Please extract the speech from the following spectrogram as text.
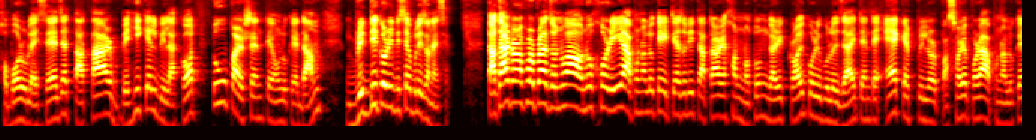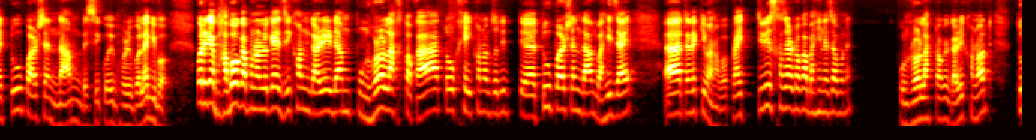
খবৰ ওলাইছে যে টাটাৰ ভেহিকেলবিলাকত টু পাৰ্চেণ্ট তেওঁলোকে দাম বৃদ্ধি কৰি দিছে বুলি জনাইছে। টাটাৰ তৰফৰ পৰা জনোৱা অনুসৰি আপোনালোকে এতিয়া যদি টাটাৰ এখন নতুন গাড়ী ক্ৰয় কৰিবলৈ যায় তেন্তে এক এপ্ৰিলৰ পাছৰে পৰা আপোনালোকে টু পাৰ্চেণ্ট দাম বেছিকৈ ভৰিব লাগিব। গতিকে ভাবক আপোনালোকে যিখন গাড়ীৰ দাম পোন্ধৰ লাখ টকা তো সেইখনত যদি টু পাৰ্চেণ্ট দাম বাঢ়ি যায় তেন্তে কিমান হ'ব? প্ৰায় ত্ৰিছ হাজাৰ টকা বাঢ়ি নাযাবনে পোন্ধৰ লাখ টকা গাড়ীখনত টু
